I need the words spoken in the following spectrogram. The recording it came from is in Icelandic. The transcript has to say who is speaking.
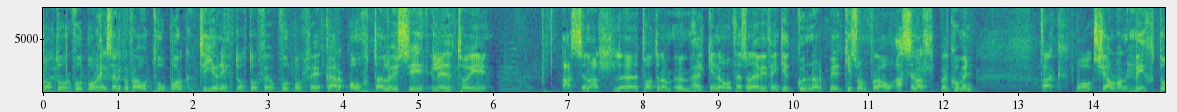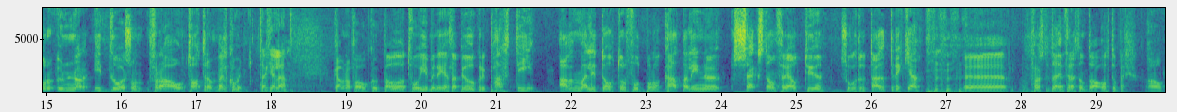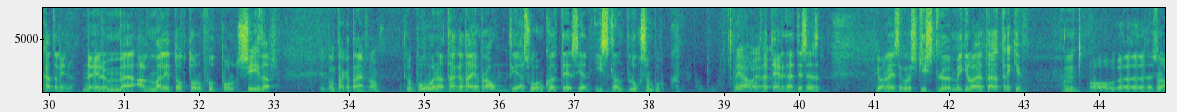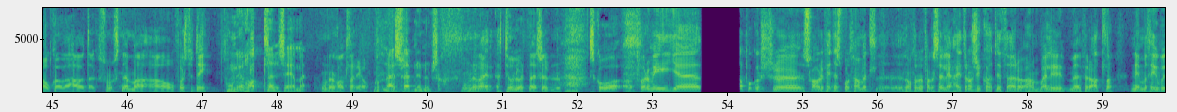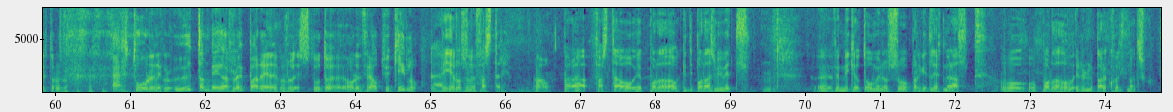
Speaker 1: Doktor fútból heilsar ykkur frá Túborg tíunni. Doktor fútból hleikar óttalöysi leiðtögi Arsenal, uh, Tottenham um helgina og þess vegna hef ég fengið Gunnar Birgisson frá Arsenal, velkomin
Speaker 2: Takk.
Speaker 1: Og sjálfan Viktor Unnar Illuason frá Tottenham, velkomin
Speaker 3: Takk hérlega.
Speaker 1: Gaman að fá okkur báða tvo, ég minni ég ætla að bjóða okkur í partí afmæli Doktor fútból á Katalínu 16.30 svo kvöldu dagdrykja uh, förstu daginn 13. oktober á Katalínu, neyrum uh, afmæli Doktor fútból síðar.
Speaker 2: Ég er búin að taka daginn frá.
Speaker 1: Þú er búin að taka daginn frá því að svo um kvöldið er síðan Ísland-Luxemburg
Speaker 2: Já,
Speaker 1: og
Speaker 2: já.
Speaker 1: þetta er, þetta er sem sagt ég var að reysa einhverju skýslu um mikilvægi dagdrykju og uh, þess vegna ákvaða að hafa þetta svona snemma á förstu deg
Speaker 3: Hún er hotlari segja menn.
Speaker 1: Hún er hotlar já.
Speaker 3: Hún nær svefninum sko.
Speaker 1: Hún er nær, tölvert næði svefnunum sko, förum í uh, Albokur uh, Svári Fitnessport, hann vil uh, náttúrulega fara að selja hættir ásíkötti, það er hann mæli með fyrir alla, nema þig Viktoruna Ert þú orðin einhver utanvegar hlaupari eða eitthvað svo list, þú ert uh, orðin 30 kíló.
Speaker 3: Nei, ég er rosalega fastari.
Speaker 1: Já,
Speaker 3: Bara fasta og ég borða það og geti borða það sem ég vill. Mm. Fyrir mikið á Dominus og bara get leift mér allt og, og borða þá er henni bara kvöldmat sko.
